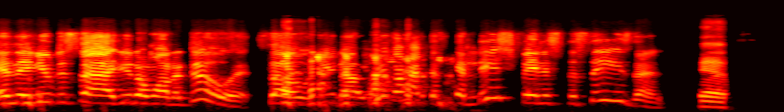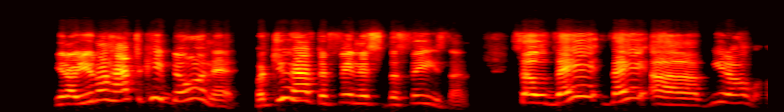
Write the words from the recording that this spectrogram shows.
and then you decide you don't want to do it. So, you know, you're gonna have to at least finish the season. Yeah. You know, you don't have to keep doing it, but you have to finish the season. So they they uh, you know,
